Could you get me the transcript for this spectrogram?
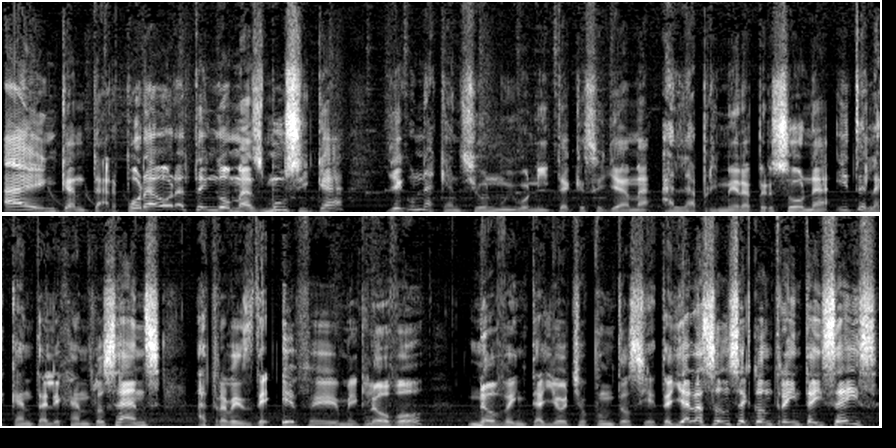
a encantar. Por ahora tengo más música. Llega una canción muy bonita que se llama A la primera persona y te la canta Alejandro Sanz a través de FM Globo 98.7. Ya a las 11.36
